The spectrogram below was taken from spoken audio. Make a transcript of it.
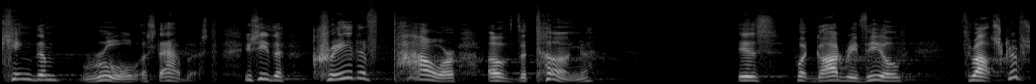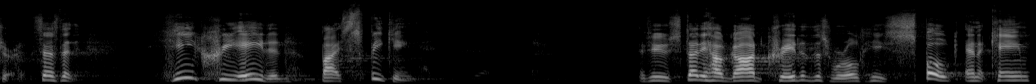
kingdom rule established. You see, the creative power of the tongue is what God revealed throughout Scripture. It says that He created by speaking. If you study how God created this world, He spoke and it came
